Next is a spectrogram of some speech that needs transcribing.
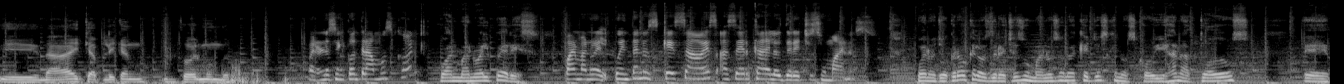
y nada, y que aplican en todo el mundo. Bueno, nos encontramos con Juan Manuel Pérez. Juan Manuel, cuéntanos qué sabes acerca de los derechos humanos. Bueno, yo creo que los derechos humanos son aquellos que nos cobijan a todos eh,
